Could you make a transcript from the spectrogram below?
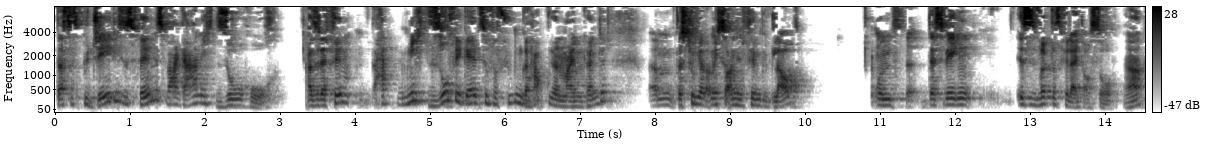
dass das Budget dieses Films war gar nicht so hoch. Also der Film hat nicht so viel Geld zur Verfügung gehabt, wie man meinen könnte. Ähm, das Studio hat auch nicht so an den Film geglaubt. Und äh, deswegen ist, wirkt das vielleicht auch so. Ja?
